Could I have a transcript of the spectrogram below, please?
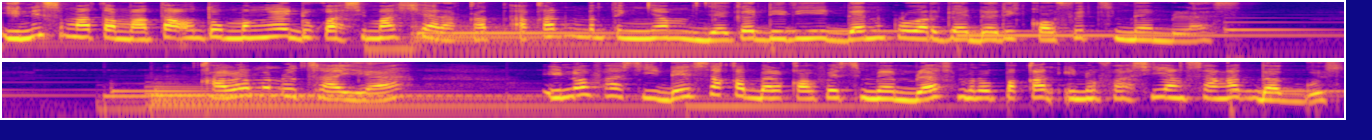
Ini semata-mata untuk mengedukasi masyarakat akan pentingnya menjaga diri dan keluarga dari COVID-19. Kalau menurut saya, inovasi desa kebal COVID-19 merupakan inovasi yang sangat bagus.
